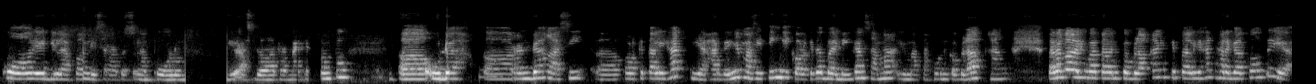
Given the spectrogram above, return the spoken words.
coal ya di level di 160 US dollar per metric ton tuh uh, udah uh, rendah nggak sih? Uh, kalau kita lihat ya harganya masih tinggi kalau kita bandingkan sama lima tahun ke belakang. Karena kalau lima tahun ke belakang kita lihat harga coal tuh ya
